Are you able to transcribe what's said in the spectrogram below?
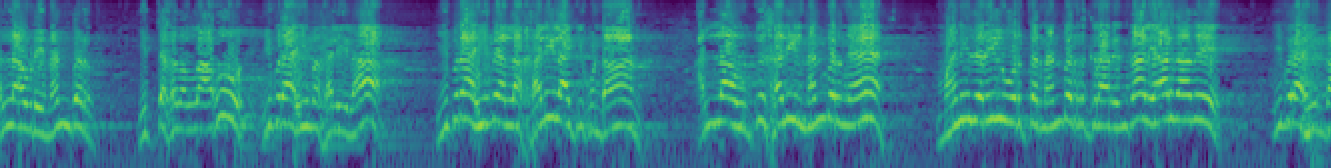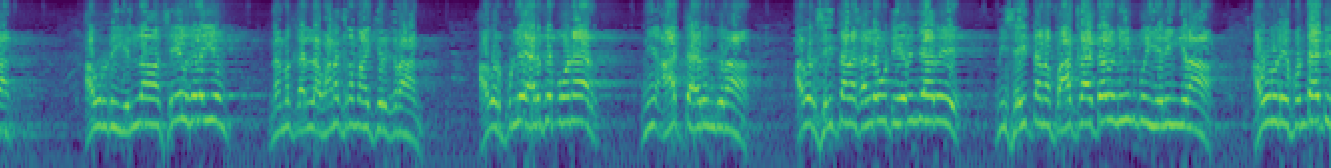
அல்லாஹ்வுடைய நண்பர். இத்தகதல்லாஹு இப்ராஹிம ஹலீலா. இப்ராஹிமை அல்லாஹ் ஹலீல் ஆக்கி கொண்டான். அல்லாவுக்கு ஹலீல் நண்பருங்க. மனிதரில் ஒருத்தர் நண்பர் இருக்கிறார் என்றால் யார் தான் அது இப்ராஹிம் தான். அவருடைய எல்லா செயல்களையும் நமக்கு அல்ல வணக்கமாக்கி இருக்கிறான் அவர் பிள்ளை அறுக்க போனார். நீ ஆட்ட அருங்குறான் அவர் சைத்தான கல்ல விட்டு எரிஞ்சாரு நீ சைத்தான பாக்காட்டாலும் நீ போய் எரிங்கிறான் அவருடைய பொண்டாட்டி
